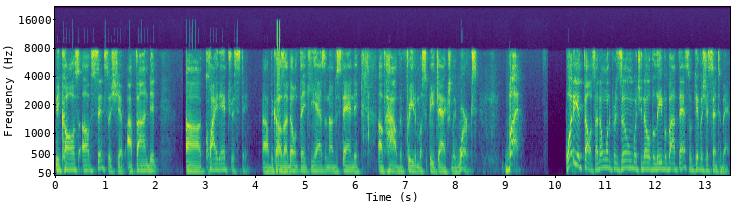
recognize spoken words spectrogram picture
because of censorship. I find it uh, quite interesting because I don't think he has an understanding of how the freedom of speech actually works. But what are your thoughts? I don't want to presume what you know or believe about that, so give us your sentiment.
